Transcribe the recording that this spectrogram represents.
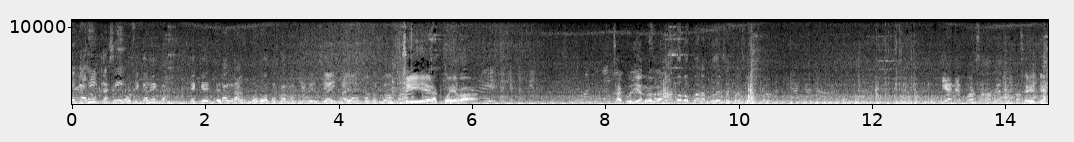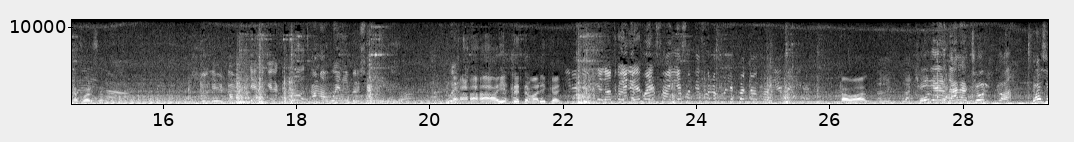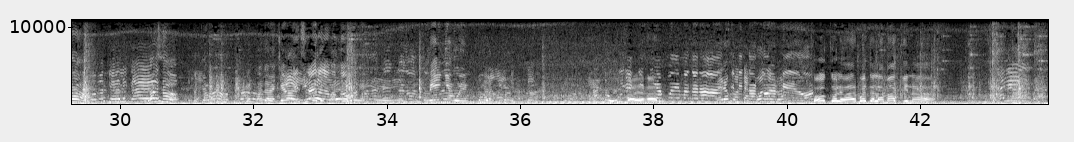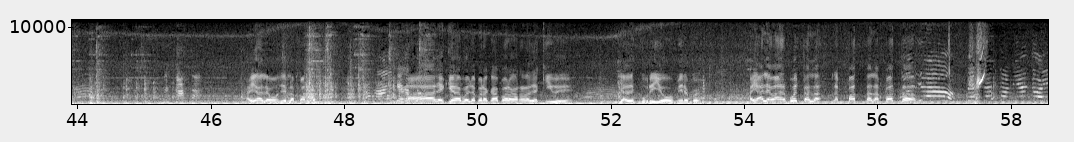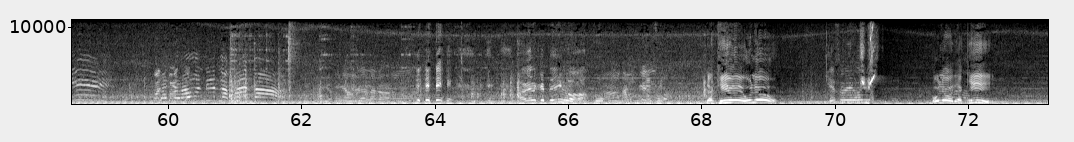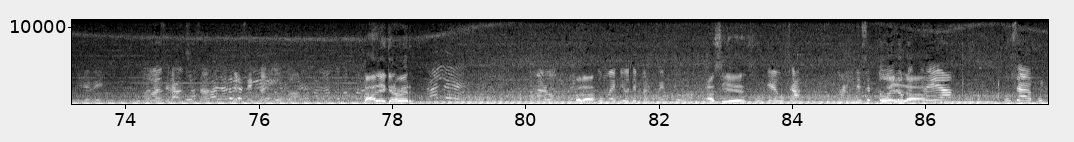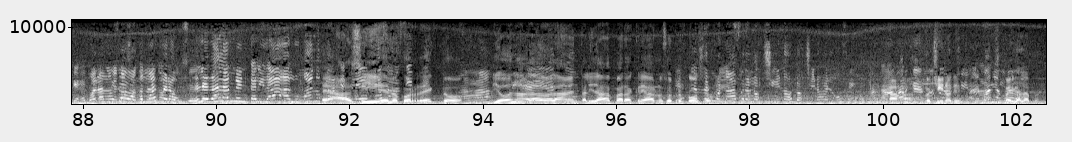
carica, sí. Oh, sí, carica. Es que este era gran cobota, cama, aquí, ve. Si hay, allá está la cueva para... Sí, era cueva. ¿Y este qué está haciendo? Sacudiéndola. Dándolo para poder sacar su espalda. Tiene fuerza, arreto, Sí, tiene fuerza. Yo le dije, cama, tiene que la. Buena inversión. ¿Viste este marica? Mira, y el otro Tiene diente. fuerza y eso que solo le falta otro diente, mira. Cabal. La chorca. Ella da la chosca. ¡Garza! ¿Cómo es que le cae ¡Garza! Aquí abajo, tirala. Cuando la llevan el hijo de. Peña o en pura. Va a dejar. puede mandar a Pero con cementar todo tacones, ¿no? alrededor. Coco le va a dar vuelta a la máquina. Allá le va a hundir la pata. Ah, le queda vuelta para acá para agarrarla de aquí, ve. Ya descubrí yo, mire pues. Allá le va a dar vuelta la, la pata, la pata. ¿Qué estás comiendo ahí? ¿Cuál pata? va a hundir la pata. A ver qué te digo. De aquí, ve, Julio. Y eso es. Julio, de aquí. Mire, ve. Cómo hace las cosas perfectas, Dios va. Dale, quiero ver. Hola. Como es Dios de perfecto. va. Así es. Porque, o sea, imagínese todo lo que crea. O sea, porque, bueno, no sé va cómo es, pero le da la mentalidad al humano Eh, que Así es lo así. correcto. Ajá. Dios nos ha dado la mentalidad para crear nosotros cosas. Nada, pero los chinos, los chinos el usen. Ajá. Los chinos. de- Alemania. Óigala, pues.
